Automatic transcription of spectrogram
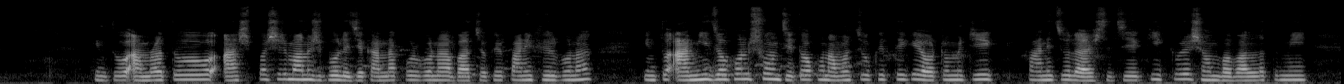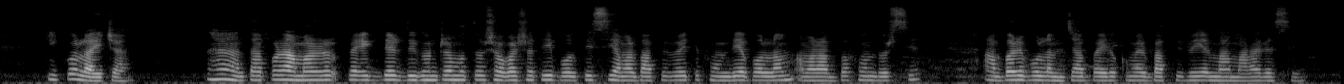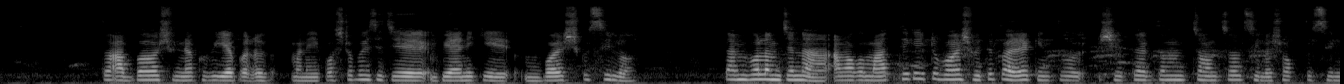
কিন্তু আমরা তো আশপাশের মানুষ বলি যে কান্না করব না বা চোখের পানি ফেলব না। কিন্তু আমি যখন শুনছি তখন আমার চোখের থেকে অটোমেটিক পানি চলে আসছে যে, কি করে সম্ভব? আল্লাহ তুমি কি করলা এটা? হ্যাঁ তারপর আমার প্রায় এক দেড় দুই ঘণ্টার মতো সবার সাথেই বলতেছি। আমার বাপের বাড়িতে ফোন দিয়ে বললাম, আমার আব্বা ফোন ধরছে। আব্বারে বললাম, যে আব্বা, এরকমের বাপ্পি ভাইয়ের মা মারা গেছে। তো আব্বা শুনে খুব ইয়ে মানে কষ্ট পেয়েছে যে বেআইনি কি বয়স্ক ছিল। তা আমি বললাম যে, না আমাকে মার থেকে একটু বয়স হতে পারে, কিন্তু সে তো একদম চঞ্চল ছিল, শক্ত ছিল।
